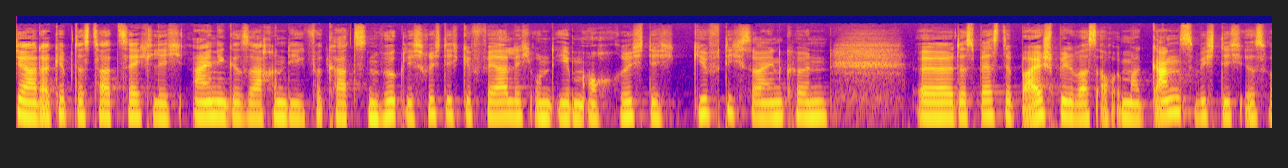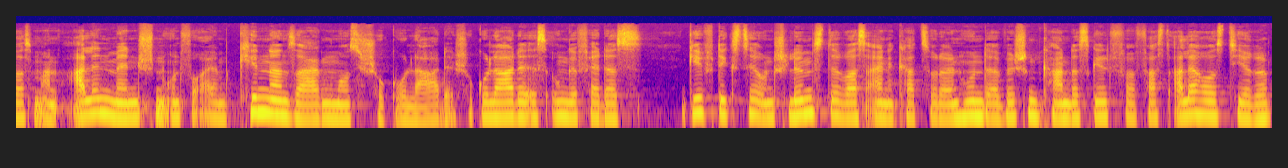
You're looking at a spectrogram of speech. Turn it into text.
Ja, da gibt es tatsächlich einige Sachen, die für Katzen wirklich richtig gefährlich und eben auch richtig giftig sein können. Äh, das beste Beispiel, was auch immer ganz wichtig ist, was man allen Menschen und vor allem Kindern sagen muss, Schokolade. Schokolade ist ungefähr das giftigste und schlimmste, was eine Katze oder ein Hund erwischen kann. Das gilt für fast alle Haustiere.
